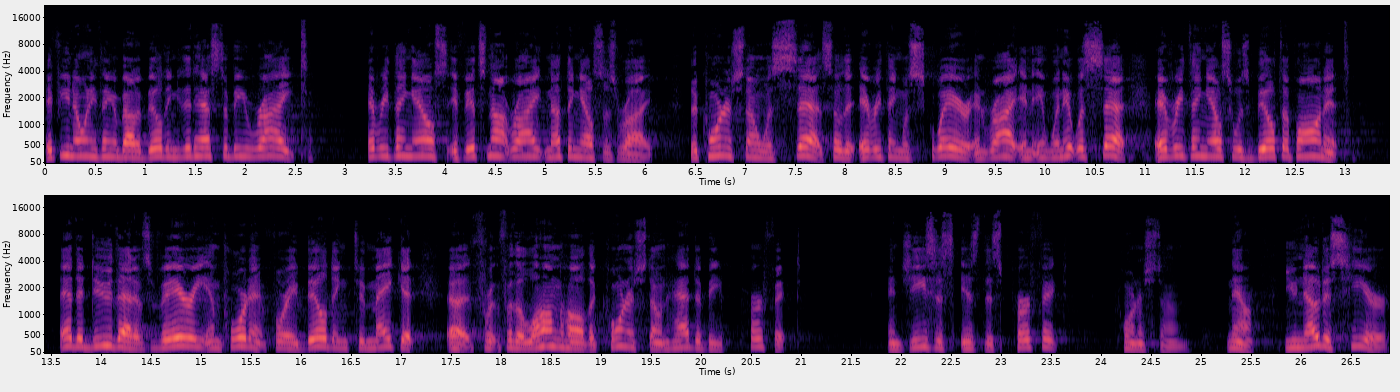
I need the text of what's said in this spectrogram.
If you know anything about a building, it has to be right. Everything else, if it's not right, nothing else is right the cornerstone was set so that everything was square and right. And, and, when it was set, everything else was built upon it. They had to do that. It was very important for a building to make it, uh, for, for the long haul, the cornerstone had to be perfect. And Jesus is this perfect cornerstone. Now, you notice here,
